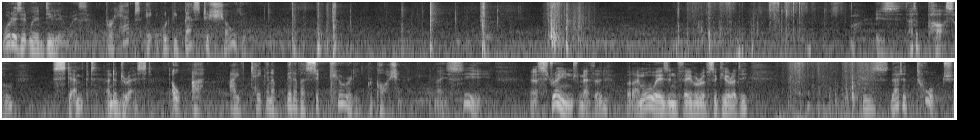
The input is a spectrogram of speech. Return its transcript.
What is it we're dealing with? Perhaps it would be best to show you. Is that a parcel? Stamped and addressed? Oh, uh, I've taken a bit of a security precaution. I see. A strange method, but I'm always in favor of security. Is that a torch?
